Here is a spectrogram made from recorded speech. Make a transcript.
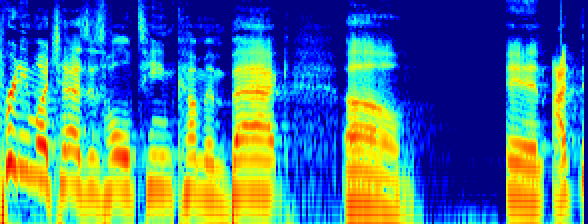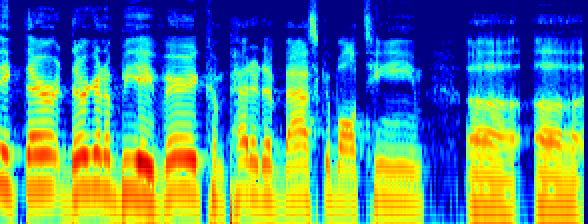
Pretty much has his whole team coming back. Um, and I think they're they're going to be a very competitive basketball team uh, uh,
